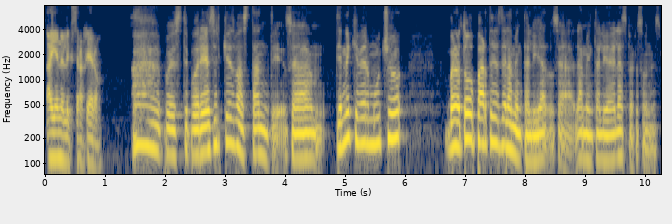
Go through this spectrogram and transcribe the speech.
hay en el extranjero? Ah, pues te podría decir que es bastante. O sea, tiene que ver mucho. Bueno, todo parte desde la mentalidad, o sea, la mentalidad de las personas.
